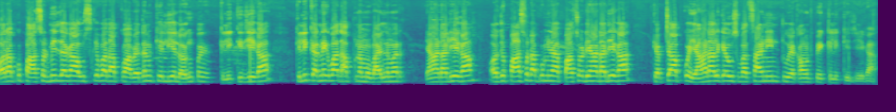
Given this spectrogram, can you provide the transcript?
और आपको पासवर्ड मिल जाएगा। उसके बाद आपको आवेदन के लिए लॉगिन पर क्लिक कीजिएगा। क्लिक करने के बाद आप अपना मोबाइल नंबर यहाँ डालिएगा। और जो पासवर्ड आपको मिला है पासवर्ड यहाँ डालिएगा। कैप्चा आपको यहाँ डाल के उसके बाद साइन इन टू अकाउंट पे क्लिक कीजिएगा।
